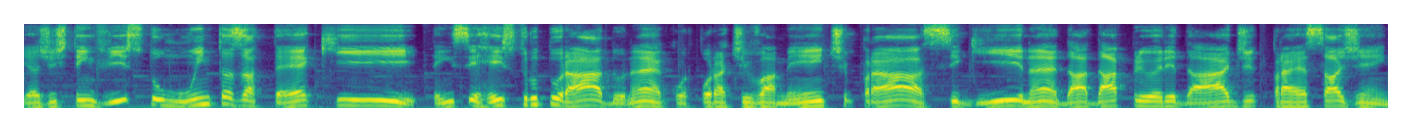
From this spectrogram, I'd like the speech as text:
E a gente tem visto muitas até que têm se reestruturado, né, corporativamente para seguir, né, dar, dar prioridade para essa agenda.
